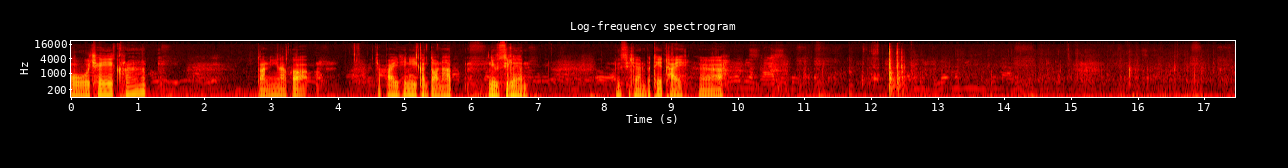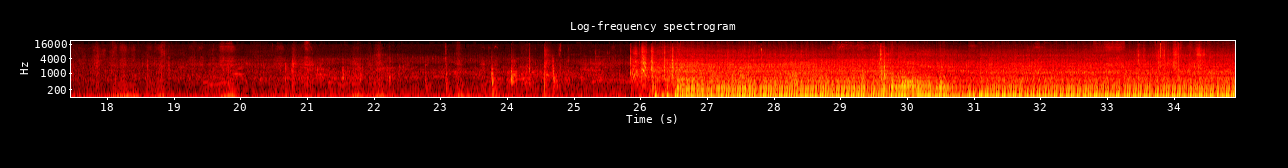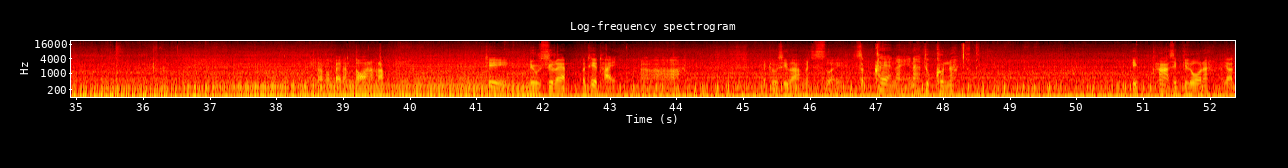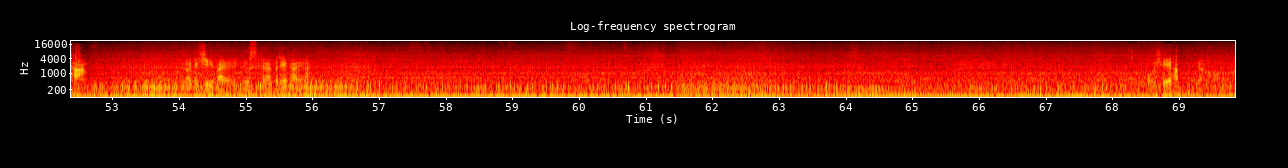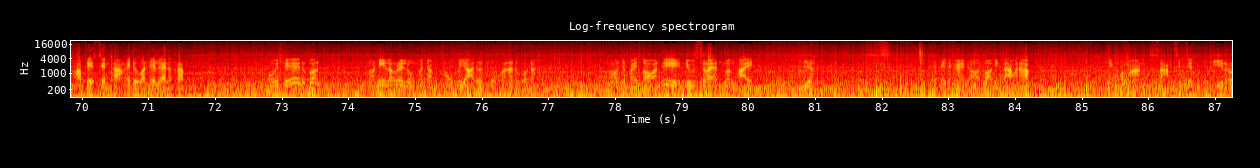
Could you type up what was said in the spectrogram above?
โอเคครับ ตอนนี้เราก็จะไปที่นี่กันต่อนะครับ นิวซีแลนด์ นิวซีแลนด์ประเทศไทยอ่านี่เราก็ไปกันต่อนะครับ ที่นิวซีแลนด์ ประเทศไทยอ่าไปดูซิว่ามันจะสวยสักแค่ไหนนะ ทุกคนนะ อีก 50 กิโลนะระยะทาง เราจะขี่ไปนิวซีแลนด์ประเทศไทยกันโอเคครับ เดี๋ยวอัปเดตเส้นทางให้ดูกันเรื่อยๆนะครับ เคทุกคน ตอนนี้เราก็ได้ลงมาจากเขาพญาเดินทงแล้วนะทุกคนนะ เราจะไปต่อนที่นิวซีแลนด์เมืองไทยเยอะจะเป็นยังไงเดี๋ยวรอติดตามกันนะครับ อีกประมาณ 37 กิโล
